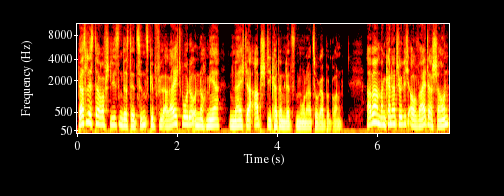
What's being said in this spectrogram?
Das lässt darauf schließen, dass der Zinsgipfel erreicht wurde und noch mehr, ein leichter Abstieg hat im letzten Monat sogar begonnen. Aber man kann natürlich auch weiterschauen.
